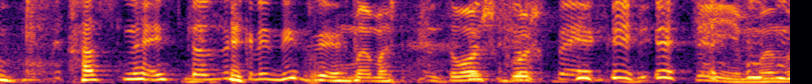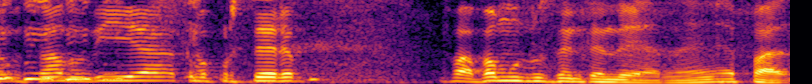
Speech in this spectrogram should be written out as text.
acho que não é isso que estás a querer dizer. mas, mas, então acho que. Acho, sim, mas no final do dia acaba por ser. Pá, vamos nos entender, né? Epá,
